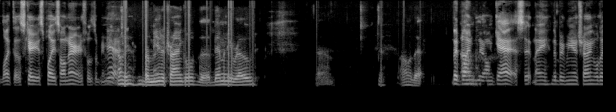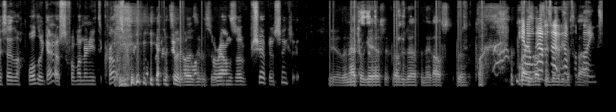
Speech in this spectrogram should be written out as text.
like the scariest place on earth was the Bermuda. Yeah, oh, yeah. Bermuda Triangle, the Bimini Road, um, yeah, all of that. They blamed um, it on gas, didn't they? The Bermuda Triangle. They said, "Well, the gas from underneath the crust." yeah, that's what it was. It was around the ship and sinks it. Yeah, the natural gas that floated up, and they lost the. plane. yeah, well, how does that help the planes?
